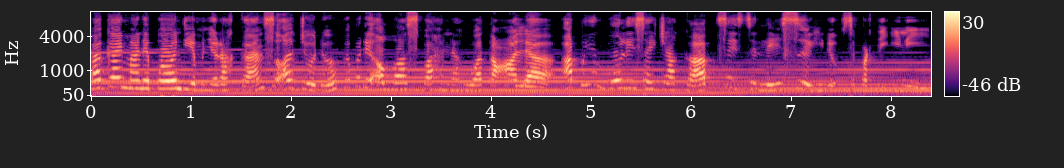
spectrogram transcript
Bagaimanapun dia menyerahkan soal jodoh kepada Allah Subhanahu Wa Taala. Apa yang boleh saya cakap, saya selesa hidup seperti ini.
